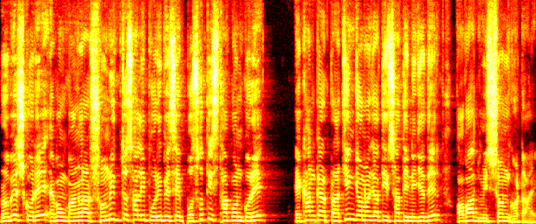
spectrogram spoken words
প্রবেশ করে এবং বাংলার সমৃদ্ধশালী পরিবেশে বসতি স্থাপন করে এখানকার প্রাচীন জনজাতির সাথে নিজেদের অবাধ মিশ্রণ ঘটায়।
